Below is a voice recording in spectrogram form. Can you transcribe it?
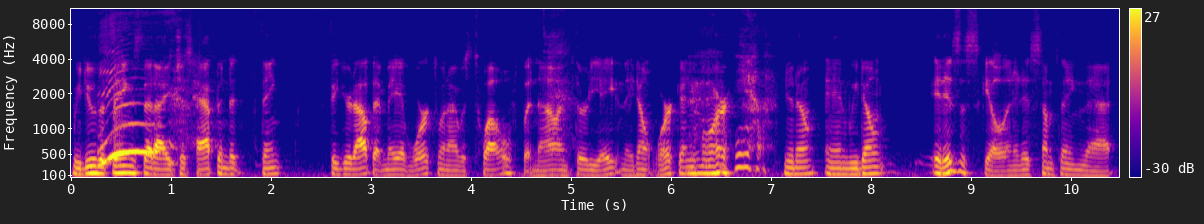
We do the things that I just happen to think figured out that may have worked when I was 12, but now I'm 38 and they don't work anymore. Yeah. You know, and we don't it is a skill and it is something that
